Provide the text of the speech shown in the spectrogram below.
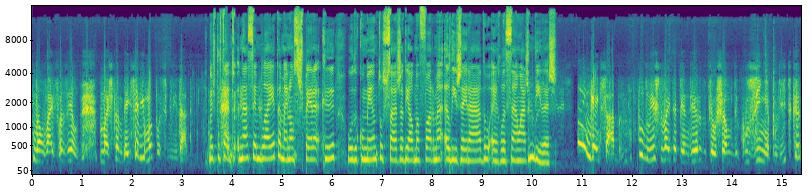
não vai fazê-lo, mas também seria uma possibilidade. Mas, portanto, na Assembleia também não se espera que o documento seja de alguma forma aligeirado em relação às medidas. Ninguém sabe. Tudo isto vai depender do que eu chamo de cozinha política,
